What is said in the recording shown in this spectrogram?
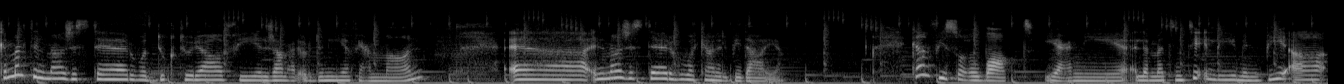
كملت الماجستير والدكتوراه في الجامعة الأردنية في عمان. الماجستير هو كان البداية. كان في صعوبات. يعني لما تنتقلي من بيئة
